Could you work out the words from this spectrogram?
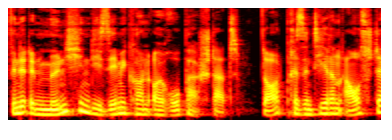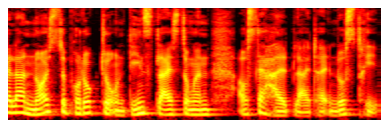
findet in München die Semicon Europa statt. Dort präsentieren Aussteller neueste Produkte und Dienstleistungen aus der Halbleiterindustrie.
